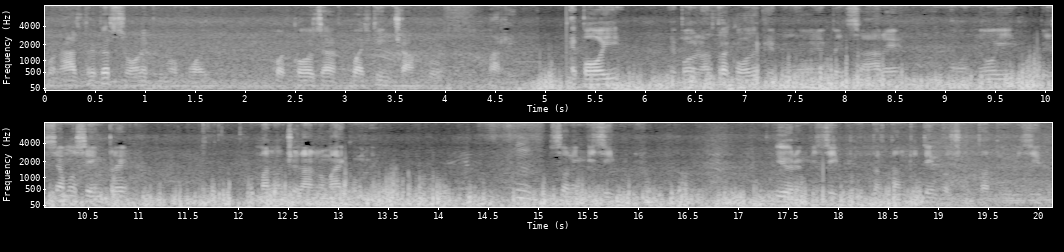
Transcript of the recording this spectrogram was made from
con altre persone prima o poi qualcosa, qualche inciampo arriva. E poi, e poi un'altra cosa che bisogna pensare, no, noi pensiamo sempre ma non ce l'hanno mai con me. Mm. Sono invisibili. Io ero invisibile, per tanto tempo sono stato invisibile.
